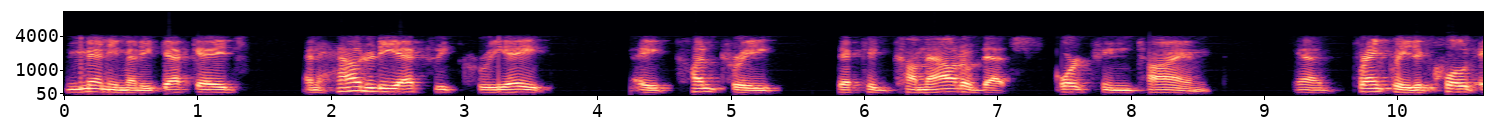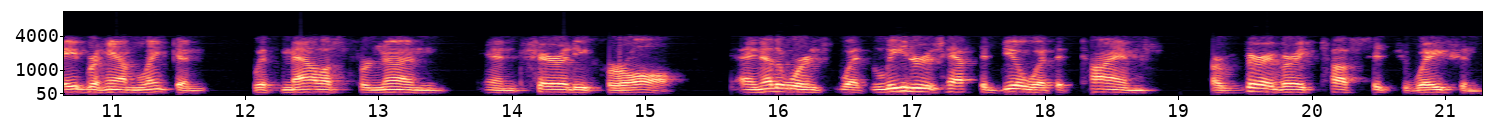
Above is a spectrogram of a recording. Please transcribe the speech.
many, many decades. And how did he actually create a country that could come out of that scorching time? And frankly, to quote Abraham Lincoln, with malice for none and charity for all. In other words, what leaders have to deal with at times are very, very tough situations.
